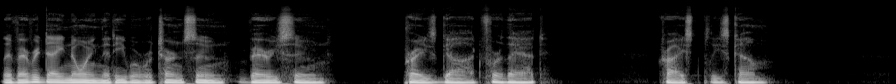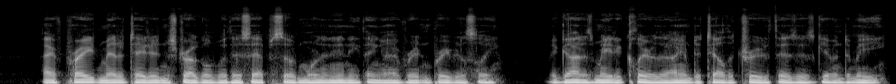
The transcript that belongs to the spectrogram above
Live every day knowing that he will return soon, very soon. Praise God for that. Christ, please come. I have prayed, meditated, and struggled with this episode more than anything I have written previously. But God has made it clear that I am to tell the truth as is given to me.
